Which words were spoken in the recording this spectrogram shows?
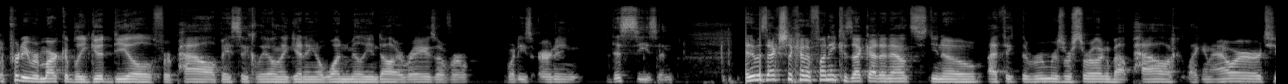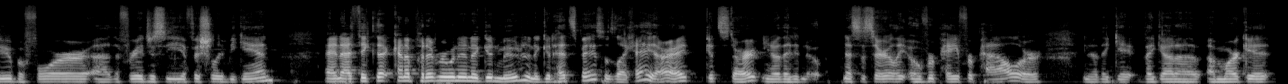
a pretty remarkably good deal for Powell, basically only getting a one million dollar raise over what he's earning this season. And it was actually kind of funny because that got announced. You know, I think the rumors were swirling about Powell like an hour or two before uh, the free agency officially began and I think that kind of put everyone in a good mood and a good headspace. It was like, hey, all right, good start. You know, they didn't necessarily overpay for Powell, or you know, they get they got a, a market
